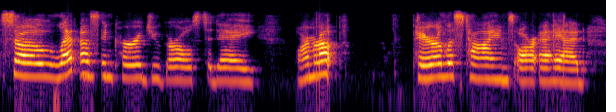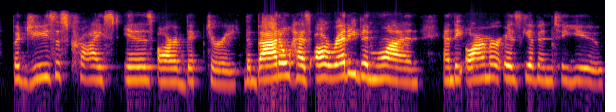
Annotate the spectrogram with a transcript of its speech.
So let us encourage you girls today armor up. Perilous times are ahead, but Jesus Christ is our victory. The battle has already been won, and the armor is given to you.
